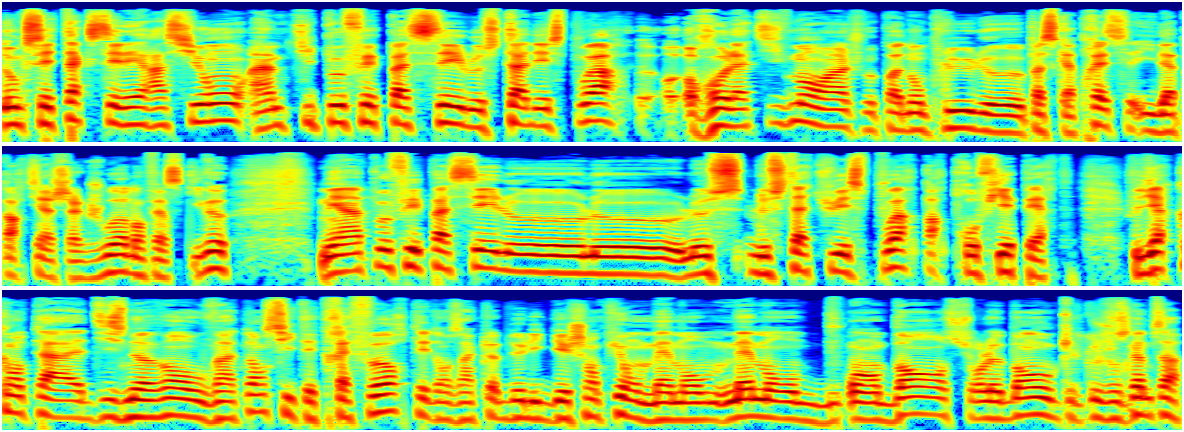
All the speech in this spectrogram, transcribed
Donc, cette accélération a un petit peu fait passer le stade espoir, euh, hein, je veux pas non plus le. Parce qu'après, il appartient à chaque joueur d'en faire ce qu'il veut, mais un peu fait passer le, le, le, statut espoir par profit et perte. Je veux dire, quand tu as 19 ans ou 20 ans, si tu es très fort, tu es dans un club de Ligue des Champions, même en, même en, banc, sur le banc ou quelque chose comme ça.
